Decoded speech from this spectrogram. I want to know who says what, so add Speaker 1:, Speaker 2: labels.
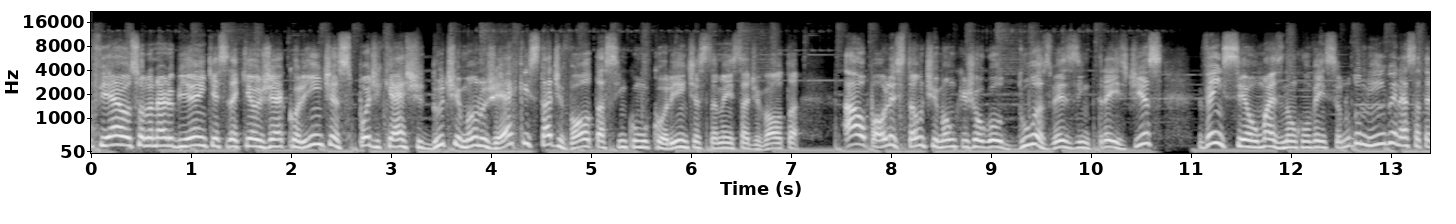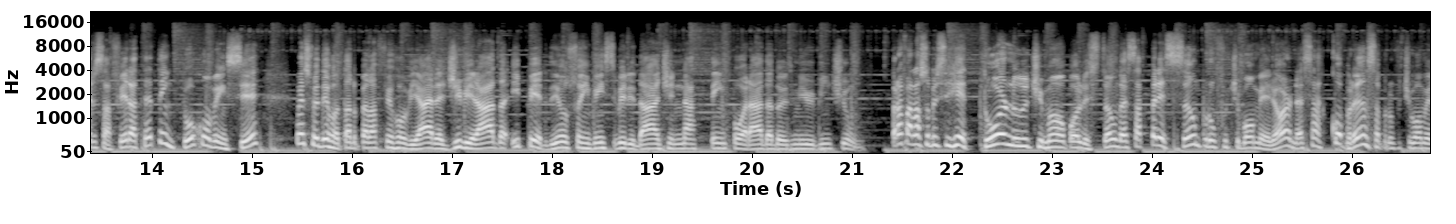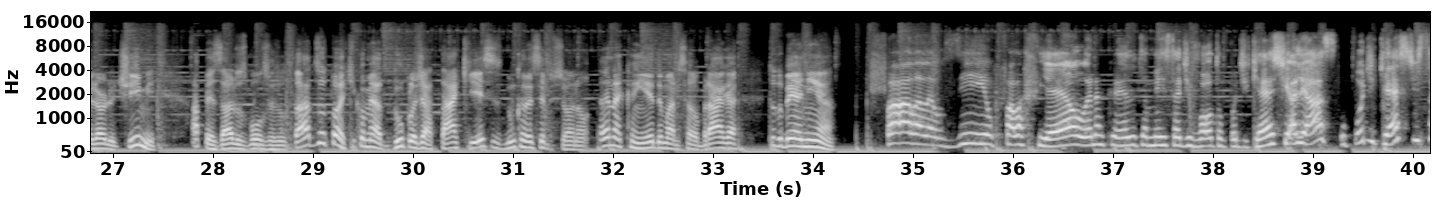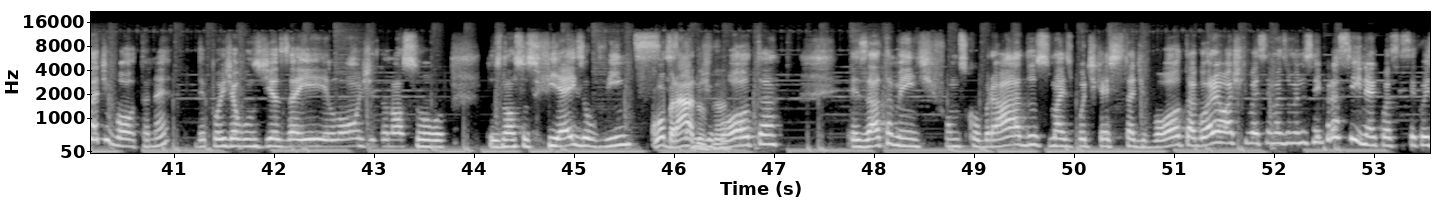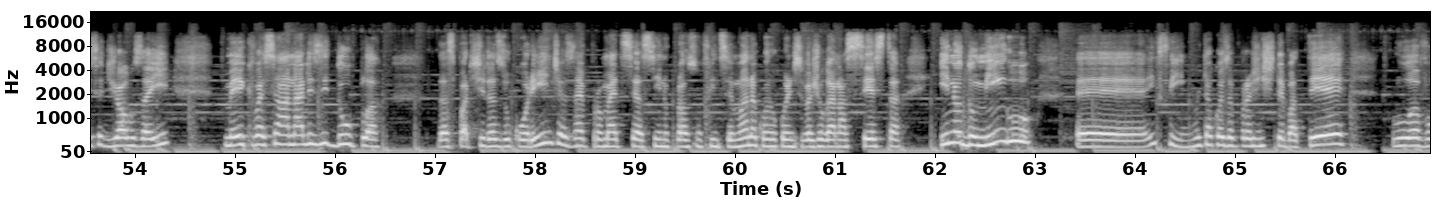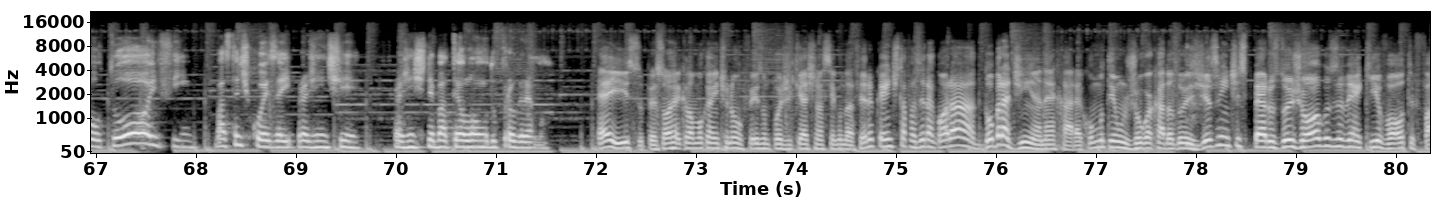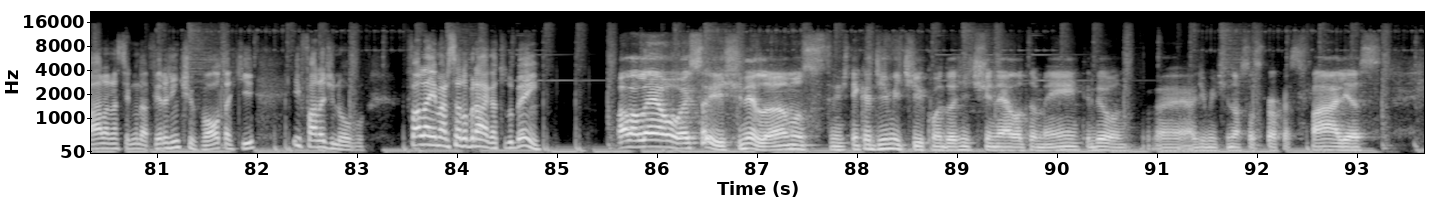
Speaker 1: Fala fiel, eu sou Leonardo Bianchi, esse daqui é o GE Corinthians, podcast do Timão no GE, que está de volta, assim como o Corinthians também está de volta ao Paulistão, Timão que jogou duas vezes em três dias, venceu, mas não convenceu no domingo, e nessa terça-feira até tentou convencer, mas foi derrotado pela Ferroviária de virada e perdeu sua invencibilidade na temporada 2021. Para falar sobre esse retorno do Timão ao Paulistão, dessa pressão para um futebol melhor, dessa cobrança para um futebol melhor do time, apesar dos bons resultados, eu tô aqui com a minha dupla de ataque, esses nunca decepcionam, Ana Canhedo e Marcelo Braga. Tudo bem, Aninha?
Speaker 2: Fala, Leozinho, fala Fiel. Ana Canhedo também está de volta ao podcast. Aliás, o podcast está de volta, né? Depois de alguns dias aí longe do nosso, dos nossos fiéis ouvintes.
Speaker 1: Cobrados,
Speaker 2: de
Speaker 1: né?
Speaker 2: volta. Exatamente, fomos cobrados, mas o podcast está de volta. Agora eu acho que vai ser mais ou menos sempre assim, né? Com essa sequência de jogos aí, meio que vai ser uma análise dupla das partidas do Corinthians, né? Promete ser assim no próximo fim de semana, quando o Corinthians vai jogar na sexta e no domingo. É, enfim, muita coisa para a gente debater. Lua voltou, enfim, bastante coisa aí para gente, a gente debater ao longo do programa.
Speaker 1: É isso, o pessoal reclamou que a gente não fez um podcast na segunda-feira, porque a gente tá fazendo agora dobradinha, né, cara? Como tem um jogo a cada dois dias, a gente espera os dois jogos e vem aqui, volta e fala. Na segunda-feira a gente volta aqui e fala de novo. Fala aí, Marcelo Braga, tudo bem?
Speaker 3: Fala, Léo. É isso aí, chinelamos. A gente tem que admitir quando a gente chinela também, entendeu? É, admitir nossas próprias falhas.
